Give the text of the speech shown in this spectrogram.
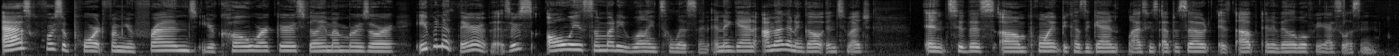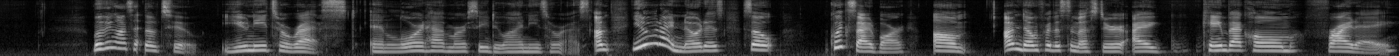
Ask for support from your friends, your coworkers, family members, or even a therapist. There's always somebody willing to listen. And again, I'm not going to go into much into this um, point because again, last week's episode is up and available for you guys to listen. Moving on to episode two. You need to rest. And Lord have mercy, do I need to rest? Um, you know what I noticed? So, quick sidebar. Um, I'm done for the semester. I came back home Friday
